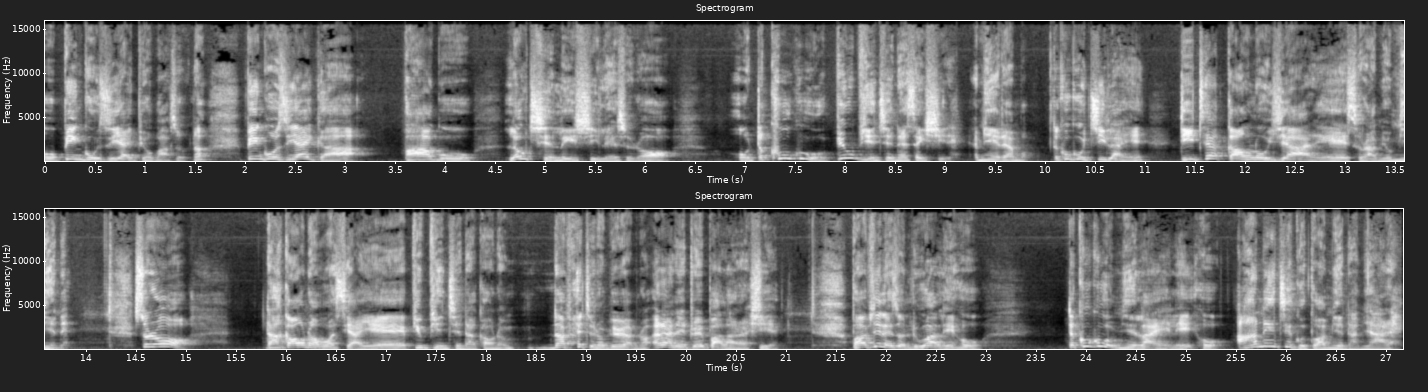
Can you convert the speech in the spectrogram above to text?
ဟိုပင်ကိုဇယိုက်ပြောပါစို့နော်ပင်ကိုဇယိုက်ကဘာကိုလှုပ်ချင်လေးရှိလဲဆိုတော့ ဟိုတခုခုကိုပြုတ်ပြင်ခြင်းတဲ့စိတ်ရှိတယ်အမြဲတမ်းပေါ့တခုခုကြည့်လိုက်ရင်ဒီထက်ကောင်းလို့ရတယ်ဆိုတာမျိုးမြင်တယ်ဆိုတော့ဒါကောင်းတော့ဗောဆရာရဲ့ပြုပြင်ချင်တာကောင်းတော့ဒါပဲကျွန်တော်ပြောရမယ်နော်အဲ့ဒါနဲ့တွဲပါလာတာရှိရယ်ဘာဖြစ်လဲဆိုတော့လူကလေဟိုတခုခုကိုမြင်လိုက်ရင်လေဟိုအားနေချက်ကိုသွားမြင်တာများတယ်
